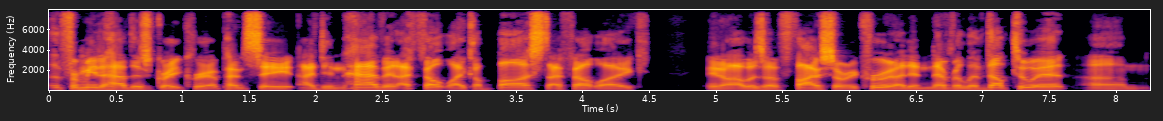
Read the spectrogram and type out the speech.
uh, for me to have this great career at Penn State. I didn't have it. I felt like a bust. I felt like, you know, I was a five star recruit. I didn't never lived up to it. Um,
